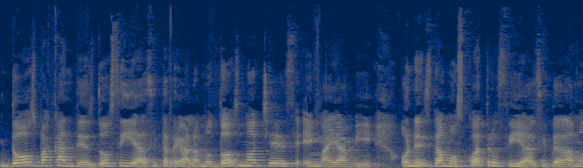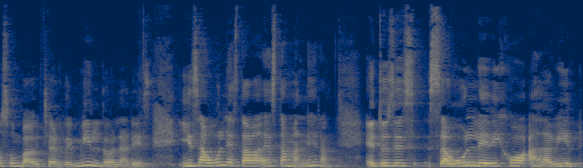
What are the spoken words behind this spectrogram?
dos vacantes, dos días y te regalamos dos noches en Miami o necesitamos cuatro días y te damos un voucher de mil dólares. Y Saúl estaba de esta manera. Entonces Saúl le dijo a David,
